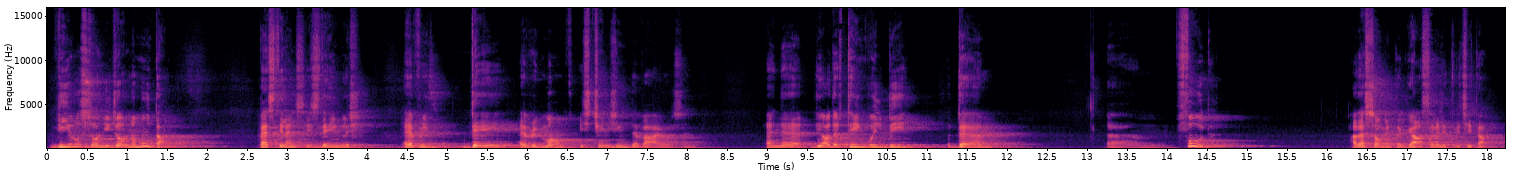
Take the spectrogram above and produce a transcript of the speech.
Virus ogni giorno muta. Pestilence is the English. Every day, every month is changing the virus. And, uh, the other thing will be the um, food. Adesso aumenta il gas e l'elettricità.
